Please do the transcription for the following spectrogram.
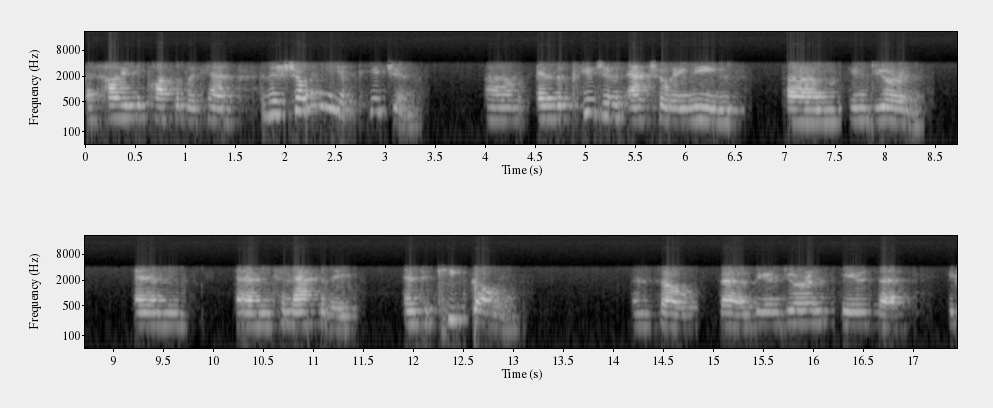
as high as you possibly can. And they're showing me a pigeon um, and the pigeon actually means um, endurance and and tenacity and to keep going. And so the the endurance is that if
